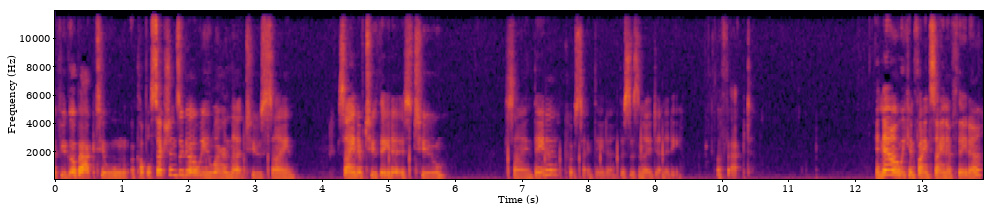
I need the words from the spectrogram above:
if you go back to a couple sections ago, we learned that 2 sine, sine of 2 theta is 2 sine theta cosine theta. This is an identity, a fact. And now we can find sine of theta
